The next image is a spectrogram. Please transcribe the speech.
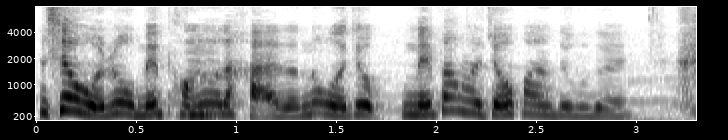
那像我这种没朋友的孩子，那我就没办法交换，对不对？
